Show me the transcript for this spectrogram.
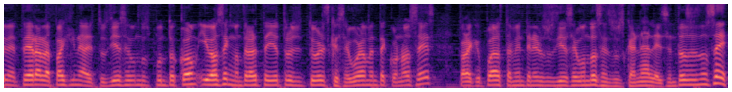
meter a la página de tus 10 segundos.com y vas a encontrarte ahí otros youtubers que seguramente conoces para que puedas también tener sus 10 segundos en sus canales. Entonces, no sé,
